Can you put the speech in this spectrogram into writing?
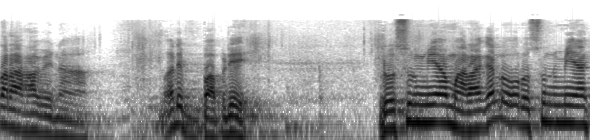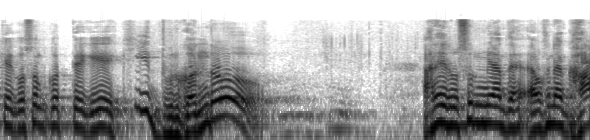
করা হবে না। আরে বাপরে। রসুন মিয়া মারা গেল রসুন মিয়াকে গোসল করতে গিয়ে কি দুর্গন্ধ। আরে রসুন মিয়া ওখানে ঘা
